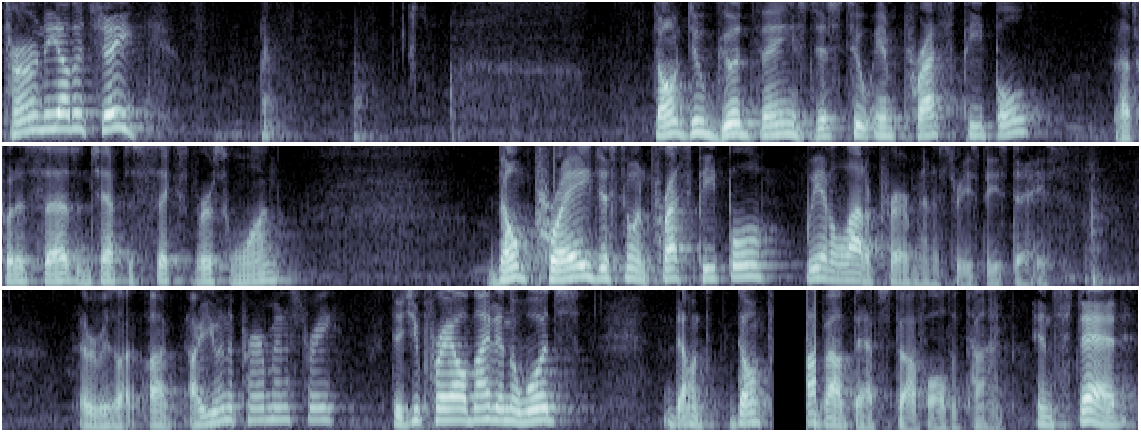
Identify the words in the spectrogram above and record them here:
Turn the other cheek. Don't do good things just to impress people. That's what it says in chapter 6, verse 1. Don't pray just to impress people. We have a lot of prayer ministries these days. Everybody's like, uh, Are you in the prayer ministry? Did you pray all night in the woods? Don't, don't talk about that stuff all the time. Instead,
